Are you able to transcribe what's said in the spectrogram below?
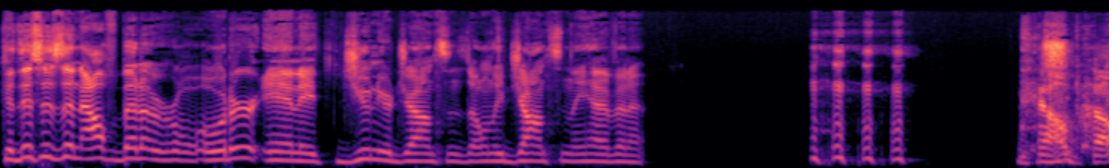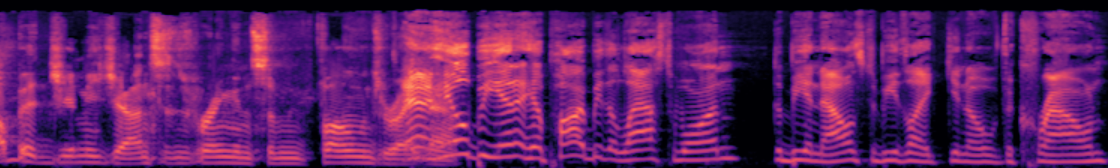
Because this is an alphabetical order, and it's Junior Johnson's the only Johnson they have in it. I'll, I'll bet Jimmie Johnson's ringing some phones right and now. And he'll be in it. He'll probably be the last one to be announced to be like you know the crown.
